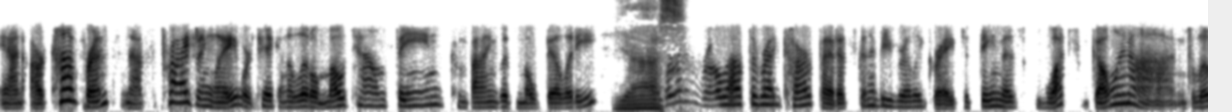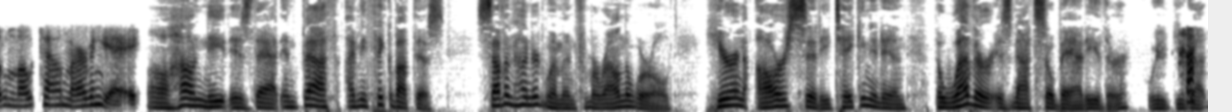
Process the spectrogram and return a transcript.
And our conference, not surprisingly, we're taking a little Motown theme combined with mobility. Yes. And we're going to roll out the red carpet. It's going to be really great. The theme is What's Going On? Little Motown Marvin Gaye. Oh, how neat is that? And Beth, I mean, think about this 700 women from around the world here in our city taking it in. The weather is not so bad either. We you got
